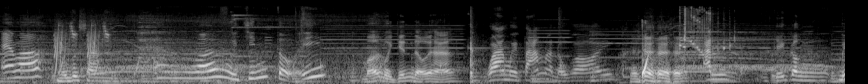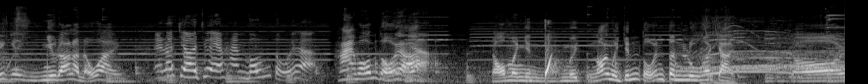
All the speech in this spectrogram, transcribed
Em á Mới bước sang Em mới 19 tuổi Mới 19 tuổi hả? Qua 18 là đủ rồi Anh chỉ cần biết nhiêu đó là đủ rồi Em nói chơi chứ em 24 tuổi ạ. 24 tuổi hả? Dạ. Trời mà nhìn mười- nói 19 tuổi anh tin luôn á trời. Trời.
